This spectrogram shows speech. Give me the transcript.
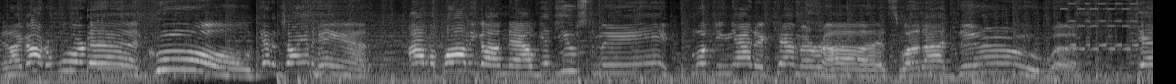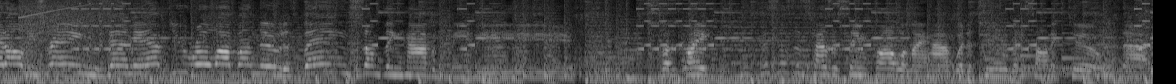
And I got rewarded! Cool! Get a giant hand! I'm a polygon now, get used to me! Looking at a camera, it's what I do! Get all these rings, and if you roll up under the thing, something happened maybe. But like, this is this has the same problem I have with the tube in Sonic 2, that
